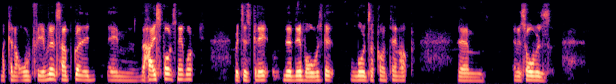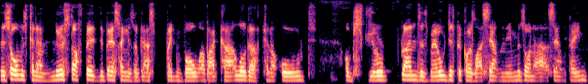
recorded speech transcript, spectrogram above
my kind of old favourites. I've got um, the Highspots Network, which is great. They, they've always got loads of content up, um, and it's always it's always kind of new stuff. But the best thing is they've got this big vault, a back catalogue of kind of old, obscure brands as well. Just because like a certain name was on it at a certain time,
